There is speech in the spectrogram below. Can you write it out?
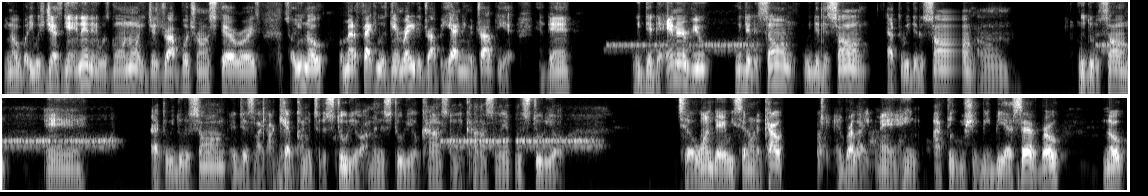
You know, but he was just getting in, and it was going on. He just dropped Butcher on steroids. So you know, or matter of fact, he was getting ready to drop it. He hadn't even dropped it yet. And then we did the interview. We did the song. We did the song. After we did the song, um, we do the song, and after we do the song, it just like I kept coming to the studio. I'm in the studio constantly, constantly in the studio. Till one day we sit on the couch and bro, like, man, he, I think you should be BSF, bro. You know,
